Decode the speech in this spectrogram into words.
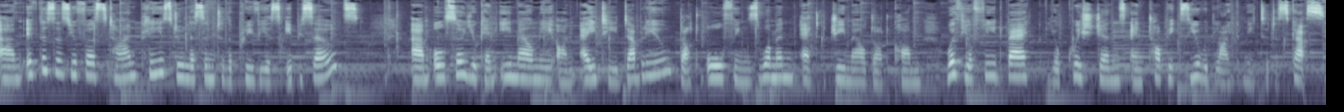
Um, if this is your first time, please do listen to the previous episodes. Um, also, you can email me on atw.allthingswoman at gmail.com with your feedback, your questions, and topics you would like me to discuss.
